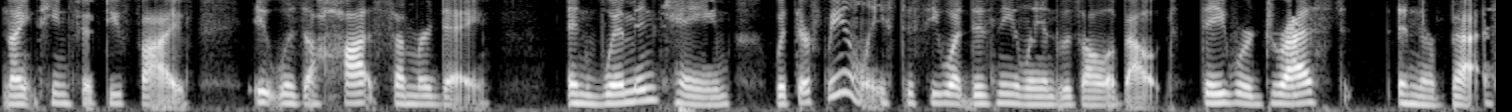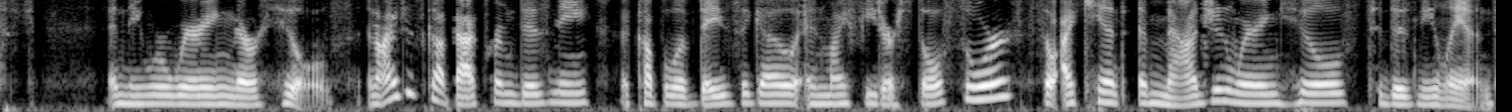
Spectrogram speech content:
1955, it was a hot summer day, and women came with their families to see what Disneyland was all about? They were dressed in their best and they were wearing their heels. And I just got back from Disney a couple of days ago and my feet are still sore, so I can't imagine wearing heels to Disneyland.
